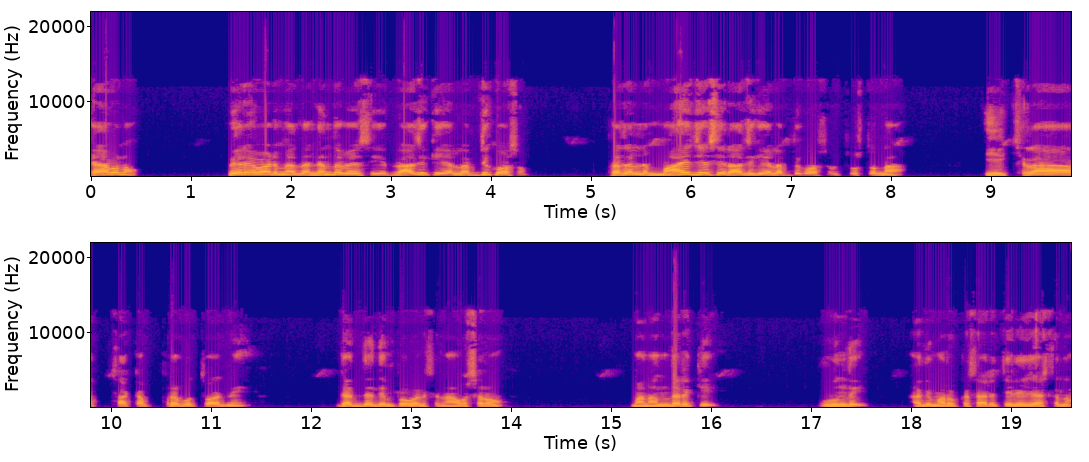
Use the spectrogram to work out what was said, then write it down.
కేవలం వేరే వాడి మీద నింద వేసి రాజకీయ లబ్ధి కోసం ప్రజల్ని మాయ చేసి రాజకీయ లబ్ధి కోసం చూస్తున్న ఈ కిరాతక ప్రభుత్వాన్ని గద్దె దింపవలసిన అవసరం మనందరికీ ఉంది. అది మరొకసారి తెలియజేస్తున్నా.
